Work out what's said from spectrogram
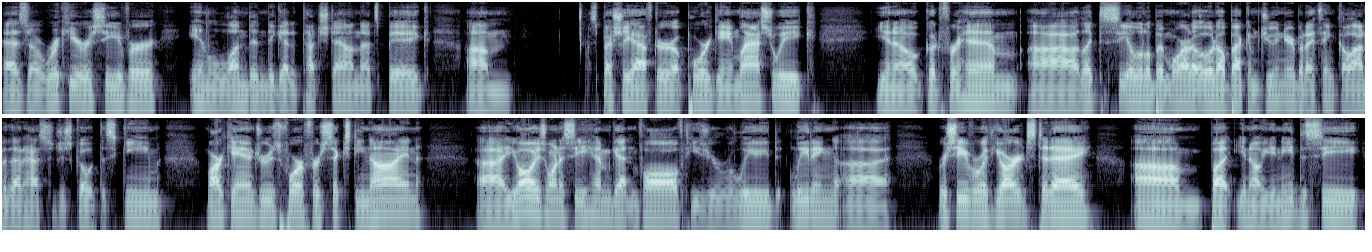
as a rookie receiver in London to get a touchdown? That's big, um, especially after a poor game last week. You know, good for him. Uh, I'd like to see a little bit more out of Odell Beckham Jr., but I think a lot of that has to just go with the scheme. Mark Andrews, 4 for 69. Uh, you always want to see him get involved. He's your lead leading uh, receiver with yards today. Um, but you know you need to see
